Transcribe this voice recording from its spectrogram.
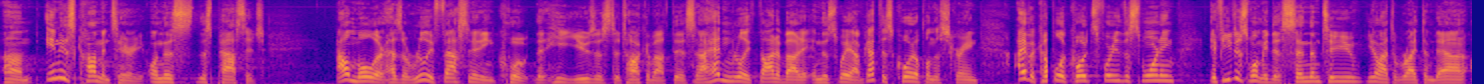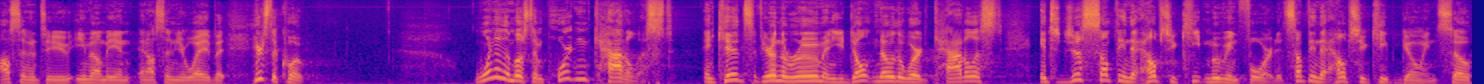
Um, in his commentary on this, this passage, Al Mohler has a really fascinating quote that he uses to talk about this. And I hadn't really thought about it in this way. I've got this quote up on the screen. I have a couple of quotes for you this morning if you just want me to send them to you, you don't have to write them down. I'll send them to you, email me, and, and I'll send them your way. But here's the quote One of the most important catalysts, and kids, if you're in the room and you don't know the word catalyst, it's just something that helps you keep moving forward. It's something that helps you keep going. So,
